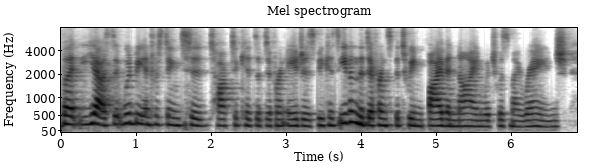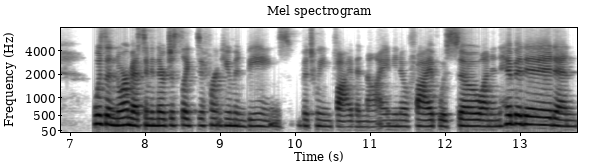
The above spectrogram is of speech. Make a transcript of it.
but yes, it would be interesting to talk to kids of different ages because even the difference between five and nine, which was my range, was enormous. I mean, they're just like different human beings between five and nine. You know, five was so uninhibited and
